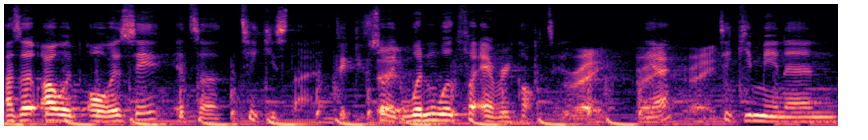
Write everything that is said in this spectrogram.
as I, I would always say, it's a tiki style. Tiki So it wouldn't work for every cocktail. Right, right, yeah? right. Tiki meaning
